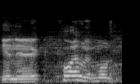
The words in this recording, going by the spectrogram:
And the point with most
